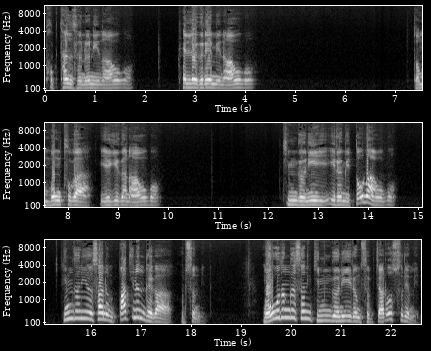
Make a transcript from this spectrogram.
폭탄 선언이 나오고 텔레그램이 나오고 돈봉투가 얘기가 나오고 김건희 이름이 또 나오고 김건희 여사는 빠지는 데가 없습니다. 모든 것은 김건희 이름 석자로 수렴입니다.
